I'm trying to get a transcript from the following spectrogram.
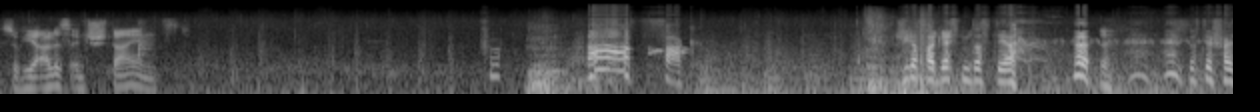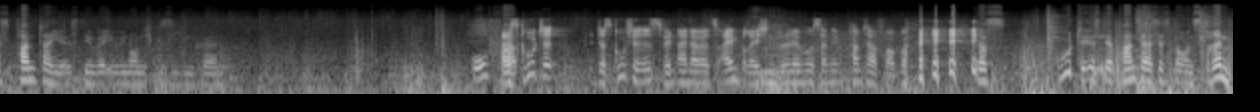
Dass du hier alles entsteinst. Ah, fuck! Wieder vergessen, dass der... dass der scheiß Panther hier ist, den wir irgendwie noch nicht besiegen können. Oh fuck. Das Gute, das Gute ist, wenn einer jetzt einbrechen will, der muss an dem Panther vorbei. Das Gute ist, der Panther ist jetzt bei uns drin.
